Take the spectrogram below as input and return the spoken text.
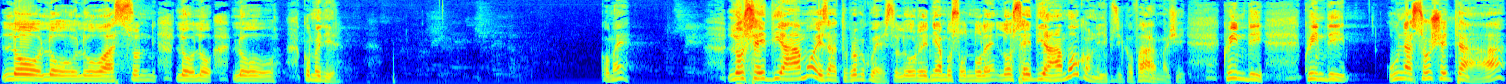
lo, lo, lo, asson- lo come dire? Com'è? Lo sediamo, esatto, proprio questo, lo rendiamo sonnolento, lo sediamo con gli psicofarmaci. Quindi, quindi una società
